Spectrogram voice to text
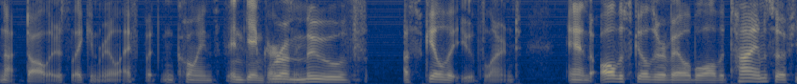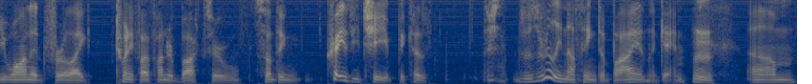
not dollars like in real life, but in coins In game currency. remove a skill that you've learned. And all the skills are available all the time. So if you wanted for like twenty five hundred bucks or something crazy cheap, because there's there's really nothing to buy in the game, Hmm. um,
